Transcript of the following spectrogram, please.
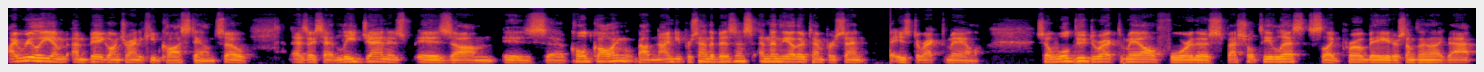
I really am I'm big on trying to keep costs down. So, as I said, lead gen is is um, is uh, cold calling about ninety percent of the business, and then the other ten percent is direct mail. So we'll do direct mail for those specialty lists like probate or something like that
